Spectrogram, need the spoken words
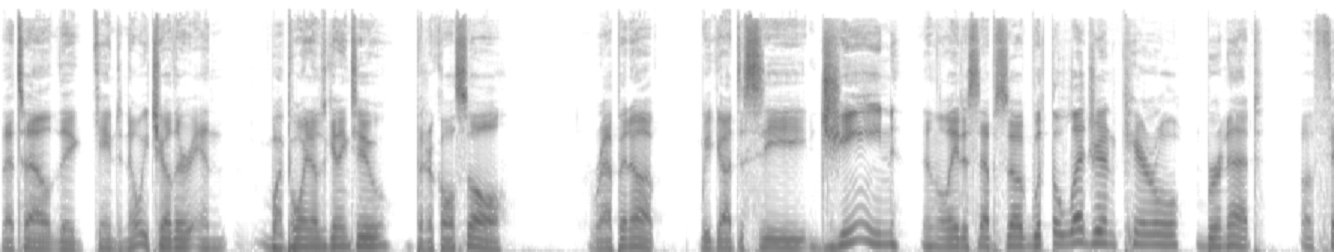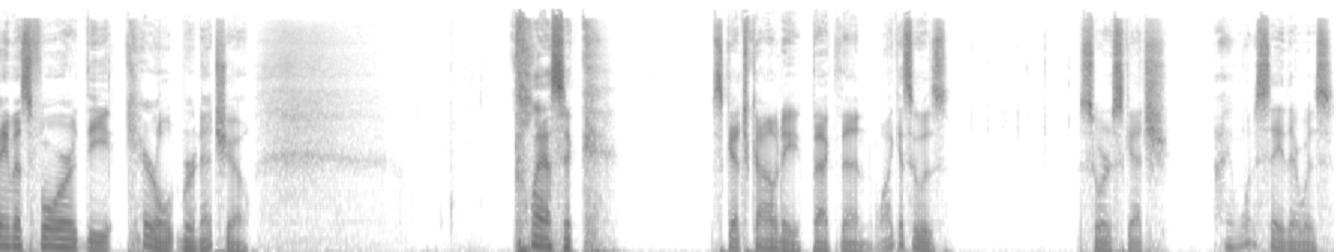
that's how they came to know each other. And my point I was getting to Better Call Saul. Wrapping up, we got to see Gene in the latest episode with the legend Carol Burnett, uh, famous for the Carol Burnett Show. Classic sketch comedy back then. Well, I guess it was sort of sketch. I want to say there was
